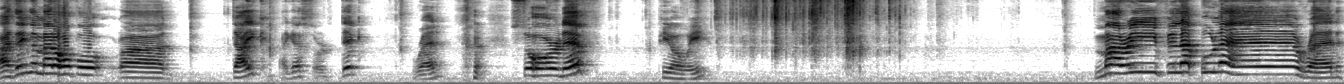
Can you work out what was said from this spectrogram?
I think the meta hopeful uh, Dyke, I guess, or Dick, red. Sourdif, POE. Marie Philip Poulin, red.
